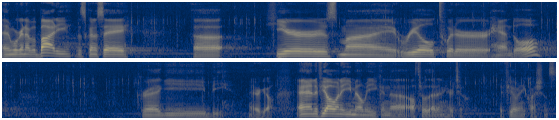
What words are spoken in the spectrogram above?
And we're going to have a body that's going to say, uh, here's my real Twitter handle, Greggy B. There we go. And if y'all want to email me, you can, uh, I'll throw that in here too, if you have any questions.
